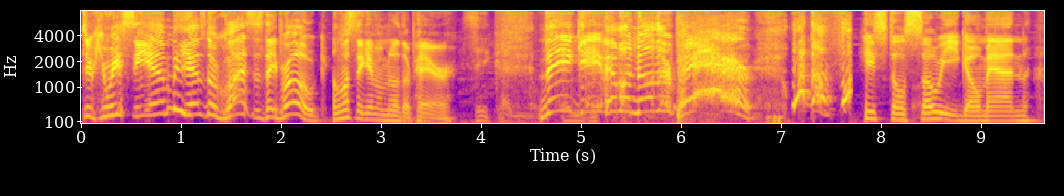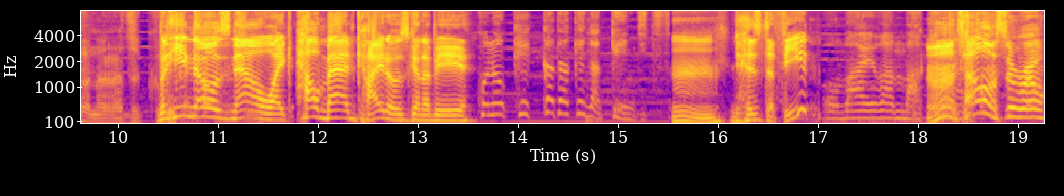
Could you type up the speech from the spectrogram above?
Dude, can we see him? He has no glasses. They broke. Unless they gave him another pair. They gave him another pair! What the fuck? He's still so ego, man. But he knows now, like, how mad Kaido's gonna be. Hmm. His defeat? Mm, tell him, Suru.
